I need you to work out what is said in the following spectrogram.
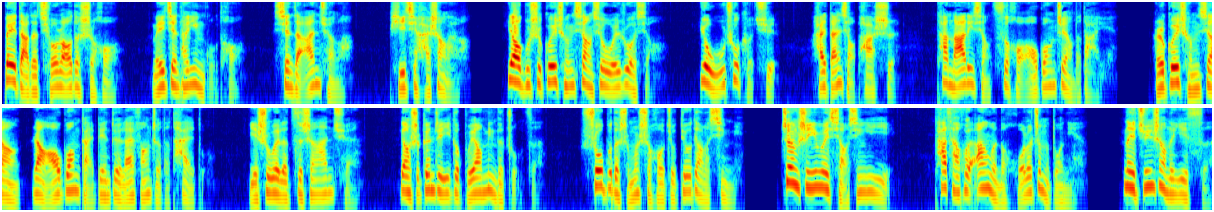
被打的求饶的时候，没见他硬骨头，现在安全了，脾气还上来了。要不是龟丞相修为弱小，又无处可去，还胆小怕事，他哪里想伺候敖光这样的大爷？而龟丞相让敖光改变对来访者的态度，也是为了自身安全。要是跟着一个不要命的主子，说不得什么时候就丢掉了性命。正是因为小心翼翼，他才会安稳的活了这么多年。那君上的意思，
